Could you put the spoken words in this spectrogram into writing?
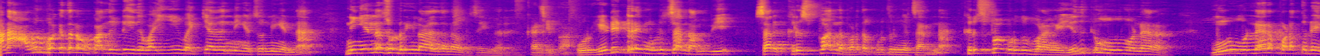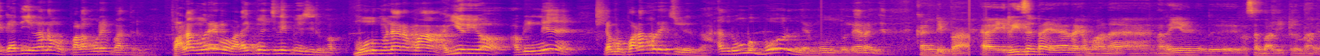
ஆனால் அவர் பக்கத்தில் உட்காந்துக்கிட்டு இதை வை வைக்காதன்னு நீங்கள் சொன்னீங்கன்னா நீங்கள் என்ன சொல்கிறீங்களோ அதுதானே அவர் செய்வார். கண்டிப்பா. ஒரு எடிட்டரை முழுசாக நம்பி சார் கிறிஸ்பாக அந்த படத்தை கொடுத்துருங்க சார்னா கிறிஸ்பாக கொடுக்க போகிறாங்க எதுக்கு மூணு மணி நேரம்? மூணு மணி நேரம் படத்துடைய கதியெல்லாம் நம்ம பலமுறை பார்த்துருக்கோம். பலமுறை நம்ம வலைப்பேச்சிலே பேசியிருக்கோம். மூணு மணி நேரமா? ஐயோயோ! அப்படின்னு நம்ம பல முறை சொல்லியிருக்கோம். அது ரொம்ப போருங்க மூணு மணி நேரங்கிறது. கண்டிப்பாக ரீசெண்டாக ஏஆர் ரகமான நிறைய வந்து வசப்பாடிட்டு இருந்தாங்க.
